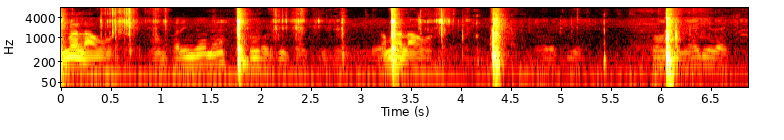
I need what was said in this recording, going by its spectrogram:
હમણાં લાવો. હમણાં લાવો હમ. કાઢે ને લે.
